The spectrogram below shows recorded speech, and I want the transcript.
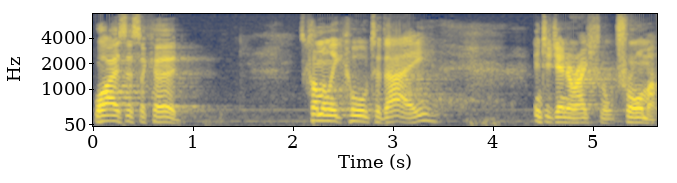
Why has this occurred? It's commonly called today intergenerational trauma.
